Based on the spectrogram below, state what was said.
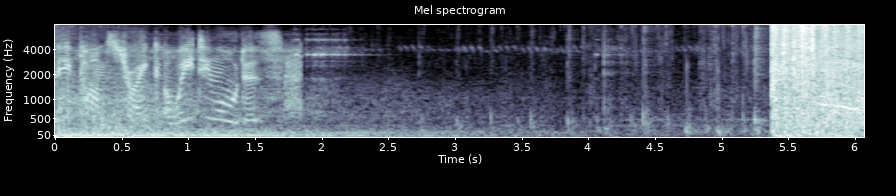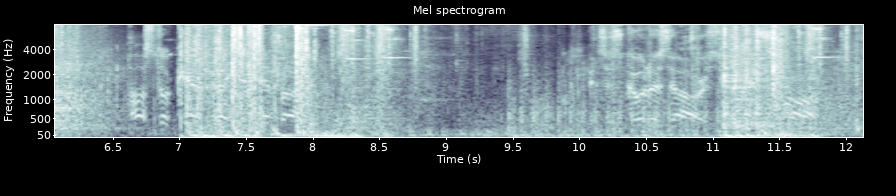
Napalm strike awaiting orders. Hostile care package inbound. It's as good as ours. Strong.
